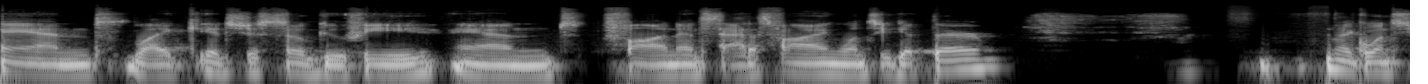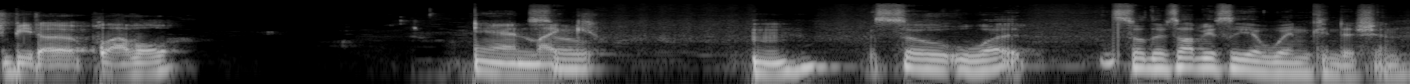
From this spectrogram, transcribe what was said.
and like it's just so goofy and fun and satisfying once you get there like once you beat a level and like So- Mhm. So what? So there's obviously a win condition.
